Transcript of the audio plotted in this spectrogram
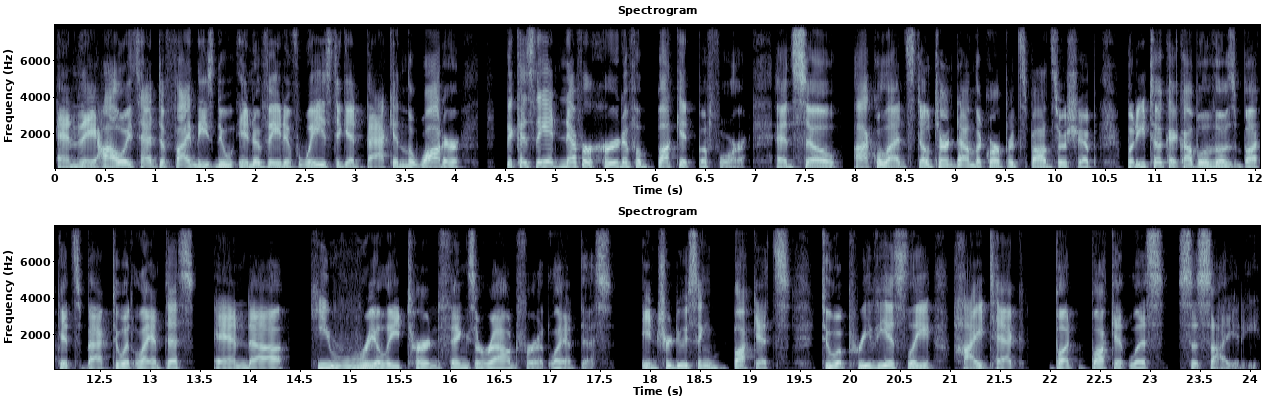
And they always had to find these new innovative ways to get back in the water because they had never heard of a bucket before. And so Aqualad still turned down the corporate sponsorship, but he took a couple of those buckets back to Atlantis and uh, he really turned things around for Atlantis, introducing buckets to a previously high tech but bucketless society.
